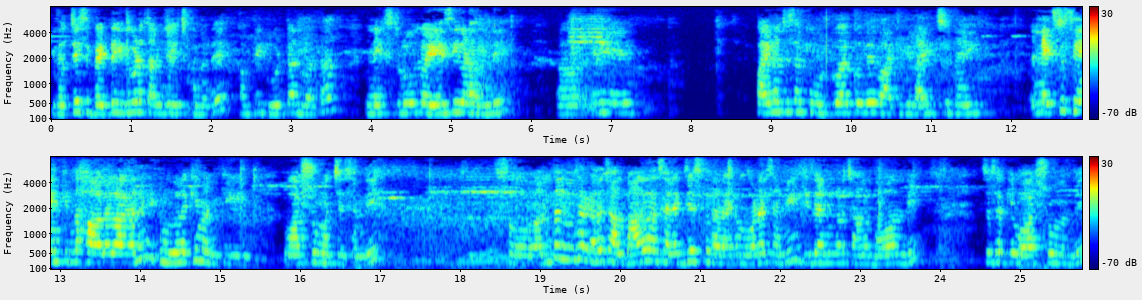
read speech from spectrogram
ఇది వచ్చేసి బెడ్ ఇది కూడా తను చేయించుకున్నదే. కంప్లీట్ వుడ్ అనమాట నెక్స్ట్ రూమ్లో ఏసీ కూడా ఉంది. ఇది పైన వచ్చేసరికి వుడ్ వర్క్ ఉంది. వాటికి లైట్స్ ఉన్నాయి. నెక్స్ట్ సేమ్ కింద హాల్ లాగానే ఇటు మూలకి మనకి వాష్రూమ్ వచ్చేసింది. సో అంతా చూసారు కదా చాలా బాగా సెలెక్ట్ చేసుకున్నారు ఆయన మోడల్స్ అన్ని. డిజైనింగ్ కూడా చాలా బాగుంది. వచ్చేసరికి వాష్రూమ్ ఉంది.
